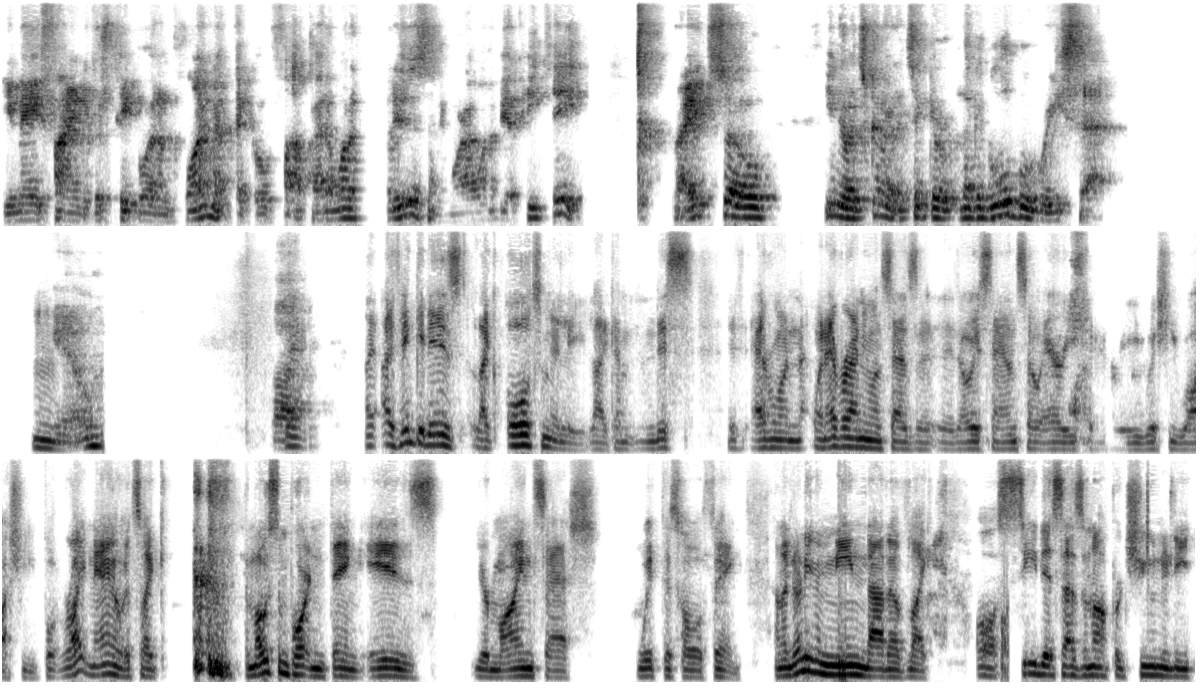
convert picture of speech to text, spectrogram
You may find that there's people in employment that go, fuck, I don't want to do this anymore. I want to be a PT. Right. So, you know, it's going to, it's like a, like a global reset, mm. you know? But, yeah I, think it is like ultimately like and this is everyone whenever anyone says it it always sounds so airy fairy wishy-washy but right now it's like the most important thing is your mindset with this whole thing. And I don't even mean that of like, oh, see this as an opportunity,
